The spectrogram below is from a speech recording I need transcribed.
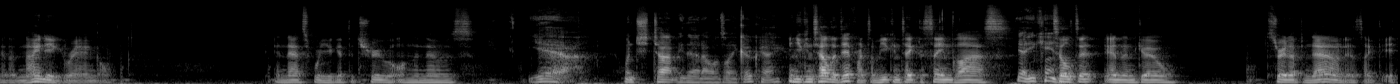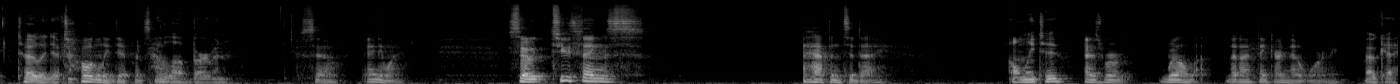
at a 90 degree angle. And that's where you get the true on the nose yeah. When she taught me that, I was like, okay, And you can tell the difference. I mean, you can take the same glass, yeah, you can. tilt it, and then go straight up and down. It's like it totally different. totally different. I love bourbon. So anyway, so two things happened today, Only two. as we're well that I think are noteworthy. Okay.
